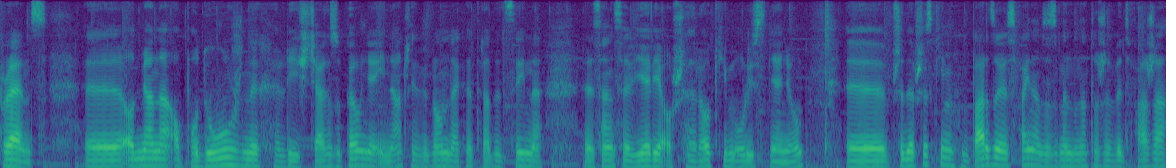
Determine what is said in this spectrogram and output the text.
Friends. E, Odmiana o podłużnych liściach, zupełnie inaczej wygląda jak te tradycyjne e, sansevierie o szerokim ulistnieniu. E, Przede wszystkim bardzo jest fajna ze względu na to, że wytwarza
